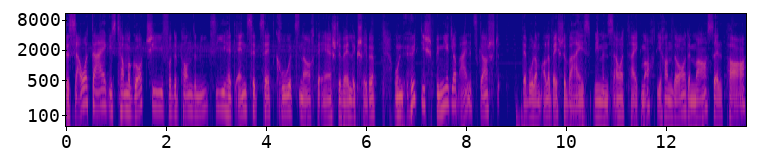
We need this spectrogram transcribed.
Der Sauerteig ist Tamagotchi von der Pandemie gewesen, hat NZZ kurz nach der ersten Welle geschrieben. Und heute ist bei mir, glaube ich, einer zu Gast, der wohl am allerbesten weiß, wie man Sauerteig macht. Ich habe da den Marcel Paar,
